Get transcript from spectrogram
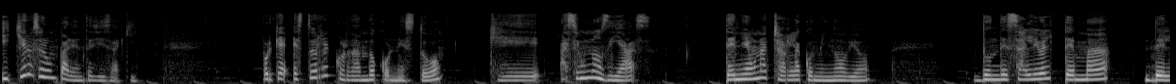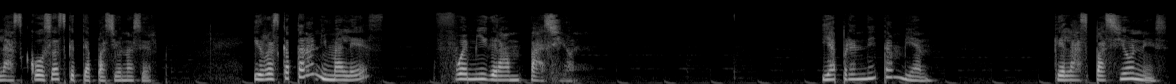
Y quiero hacer un paréntesis aquí, porque estoy recordando con esto que hace unos días tenía una charla con mi novio donde salió el tema de las cosas que te apasiona hacer. Y rescatar animales fue mi gran pasión. Y aprendí también que las pasiones,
